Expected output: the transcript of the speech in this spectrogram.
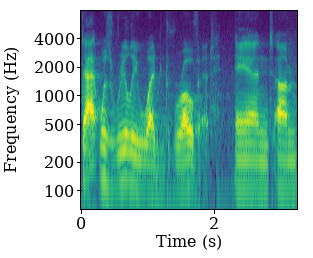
that was really what drove it. And um,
